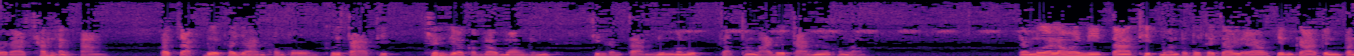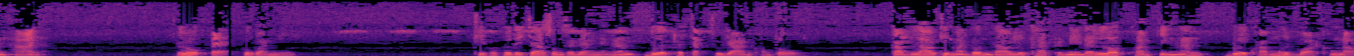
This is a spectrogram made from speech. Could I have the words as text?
วดาชั้นต่างๆ ประจักษ์ด้วยพระญาณของพระองค์ คือตาทิพย์เช่นเดียวกับเรามองเห็นสิ่งต่างๆนี่มนุษย์สัตว์ทั้งหลายด้วยตาเนื้อของเรา แต่เมื่อเราไม่มีตาทิพย์เหมือนพระพุทธเจ้าแล้ว จึงกลายเป็นปัญหา โลกแตกทุกวันนี้ ที่พระพุทธเจ้าทรงแสดงอย่างนั้นด้วยพระจักสุญานของพระองค์ กับเราที่มาด้นดาวหรือคาดคะเนและลบความจริงนั้นด้วยความมืดบอดของเรา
